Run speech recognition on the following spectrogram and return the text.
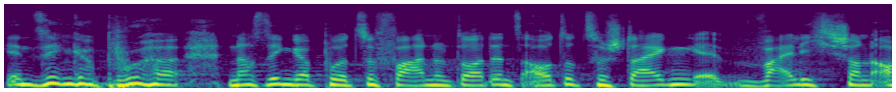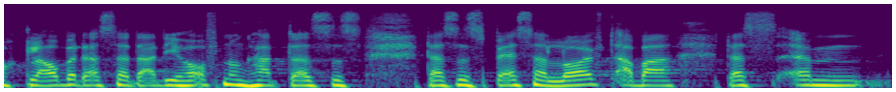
in Singapur nach Singapur zu fahren und dort ins Auto zu steigen, äh, weil ich schon auch glaube, dass er da die Hoffnung hat, dass es dass es besser läuft. Aber das ähm,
